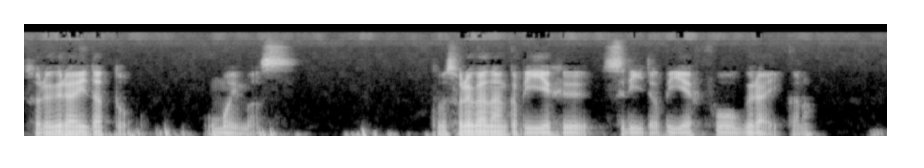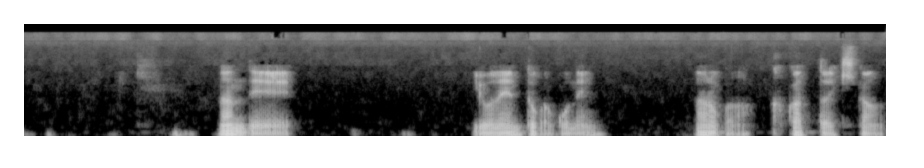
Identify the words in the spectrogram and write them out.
それぐらいだと思います。それがなんか BF3 と BF4 ぐらいかな。なんで、4年とか5年なのかなかかった期間。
